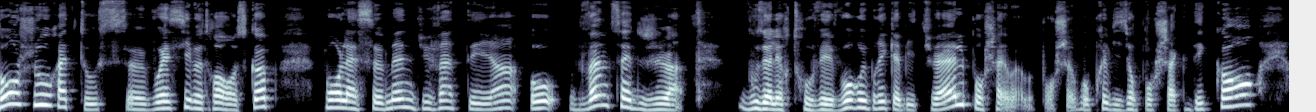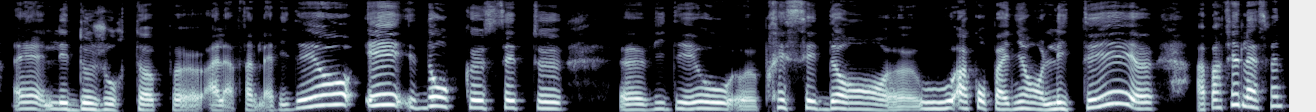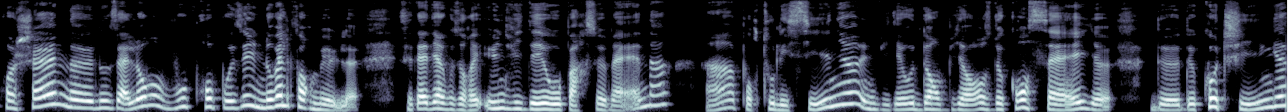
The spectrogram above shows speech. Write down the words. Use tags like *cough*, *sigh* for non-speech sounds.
Bonjour à tous, euh, voici votre horoscope pour la semaine du 21 au 27 juin. Vous allez retrouver vos rubriques habituelles pour, vos prévisions pour chaque décan, les deux jours top euh, à la fin de la vidéo, et donc euh, cette euh, vidéo euh, précédant euh, ou accompagnant l'été, à partir de la semaine prochaine nous allons vous proposer une nouvelle formule. C'est-à-dire que vous aurez une vidéo par semaine, Hein, pour tous les signes, une vidéo d'ambiance, de conseils, de, de coaching,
